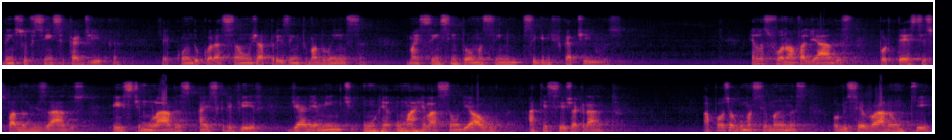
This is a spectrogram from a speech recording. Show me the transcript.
de insuficiência cardíaca, que é quando o coração já apresenta uma doença, mas sem sintomas significativos. Elas foram avaliadas por testes padronizados e estimuladas a escrever diariamente um, uma relação de algo a que seja grato. Após algumas semanas, observaram que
